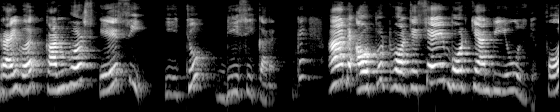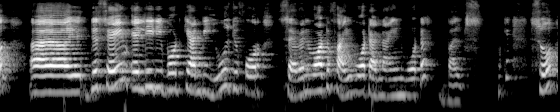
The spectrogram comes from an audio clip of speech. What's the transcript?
driver converts AC into DC current. Okay. And output voltage, same board can be used for, uh, the same LED board can be used for 7 watt, 5 watt and 9 watt bulbs. Okay. So,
